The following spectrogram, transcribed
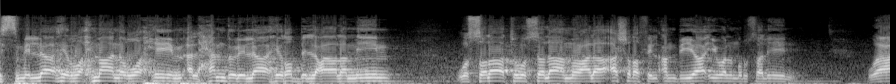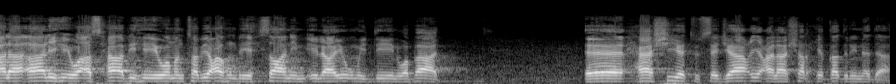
بسم الله الرحمن الرحيم الحمد لله رب العالمين والصلاة والسلام على أشرف الأنبياء والمرسلين وعلى آله وأصحابه ومن تبعهم بإحسان إلى يوم الدين وبعد xaashiyة السجاaعي عalى شharxi qadri nadى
